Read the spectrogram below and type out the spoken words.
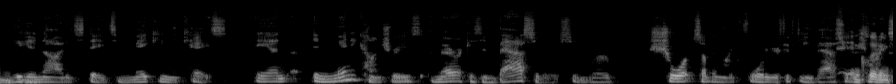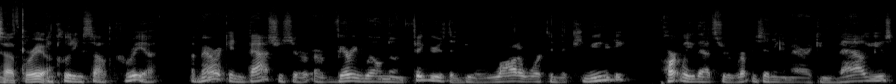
mm-hmm. the United States making the case. And in many countries, America's ambassadors, and we're short something like 40 or 50 ambassadors. Including right South Korea. Including South Korea. American ambassadors are, are very well known figures. They do a lot of work in the community. Partly that's sort of representing American values,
